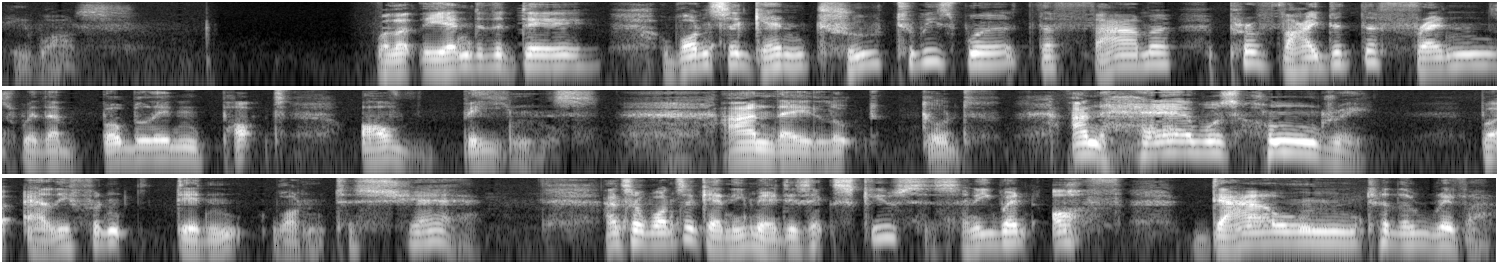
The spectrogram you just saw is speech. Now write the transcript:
he was. Well, at the end of the day, once again true to his word, the farmer provided the friends with a bubbling pot of beans and they looked good. And Hare was hungry, but Elephant didn't want to share. And so once again he made his excuses and he went off down to the river.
